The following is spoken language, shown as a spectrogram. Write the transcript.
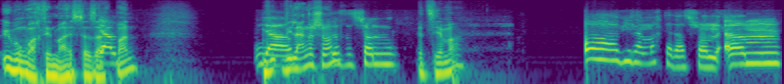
Übung macht den Meister, sagt Ja. man. ja. wie lange schon? Das ist schon. Erzähl mal. Oh, wie lange macht er das schon? Ähm,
